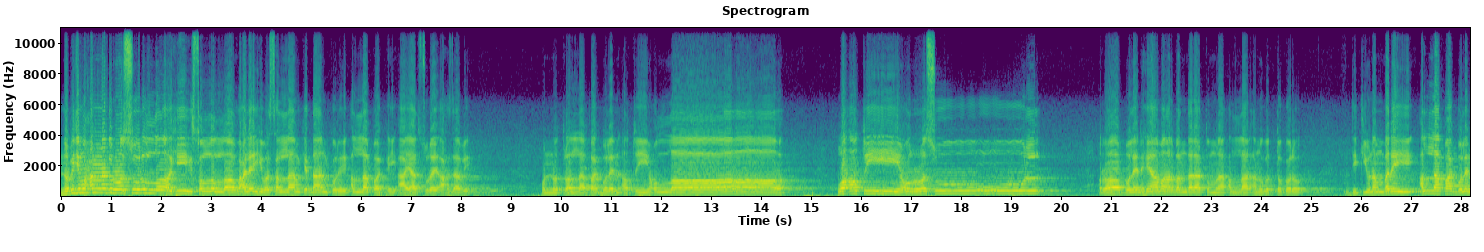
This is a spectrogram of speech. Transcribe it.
নবীজি মুহাম্মদুর রাসূলুল্লাহি সাল্লাল্লাহু আলাইহি ওয়াসাল্লামকে দান করে আল্লাহ পাক এই আয়াত সূরা আহজাবে অন্যত্র আল্লাহ পাক বলেন রাসূল রব বলেন হে আমার বান্দারা তোমরা আল্লাহর আনুগত্য করো দ্বিতীয় নম্বরে আল্লাহ পাক বলেন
